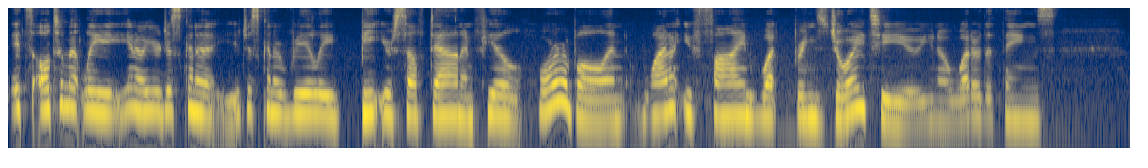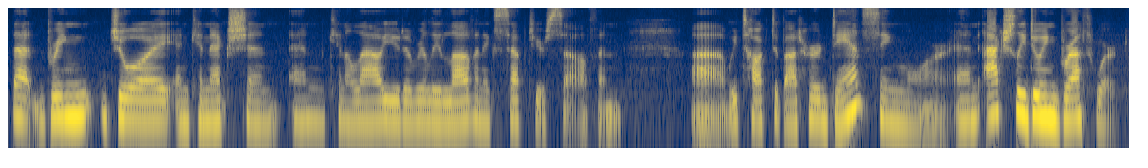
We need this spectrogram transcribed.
it's ultimately, you know, you're just gonna you're just gonna really beat yourself down and feel horrible. And why don't you find what brings joy to you? You know, what are the things that bring joy and connection and can allow you to really love and accept yourself. And uh, we talked about her dancing more and actually doing breath work.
